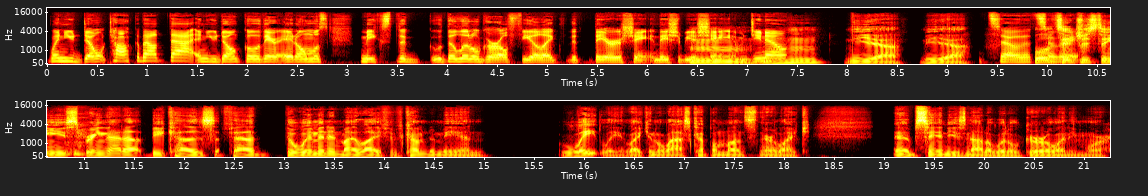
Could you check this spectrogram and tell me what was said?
when you don't talk about that and you don't go there it almost makes the the little girl feel like that they're ashamed they should be ashamed you know Mhm. Yeah. Yeah. so that's Well, so it's great. interesting you bring that up because I've had the women in my life have come to me and lately, like in the last couple months, and they're like, Eb Sandy's not a little girl anymore.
